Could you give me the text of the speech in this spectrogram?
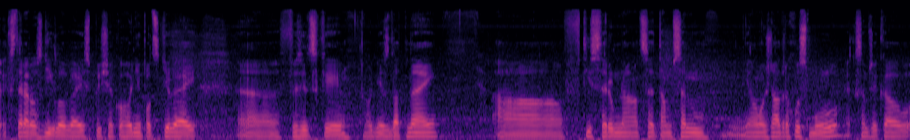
extra rozdílový, spíš jako hodně poctivý, e, fyzicky hodně zdatný. A v té 17. tam jsem měl možná trochu smůlu, jak jsem říkal,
